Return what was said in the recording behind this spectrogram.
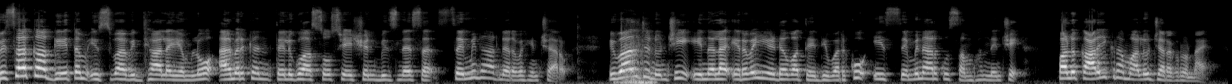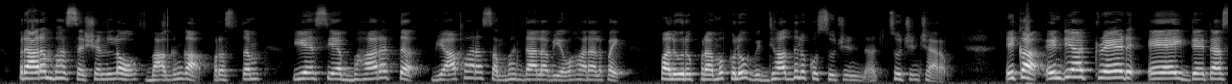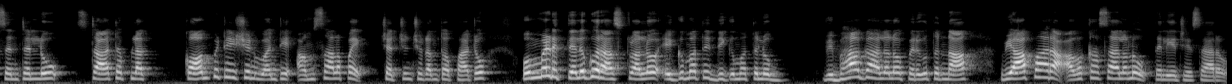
విశాఖ గీతం విశ్వవిద్యాలయంలో American Telugu association business seminar నిర్వహించారు. ఇవాళ నుంచి ఈ నెల ఇరవై ఏడవ తేదీ వరకు ఈ సెమినార్కు సంబంధించి పలు కార్యక్రమాలు జరగనున్నాయి. ప్రారంభ సెషన్లో భాగంగా ప్రస్తుతం యుఎస్ఏ భారత్ వ్యాపార సంబంధాల వ్యవహారాలపై పలువురు ప్రముఖులు విద్యార్థులకు సూచించారు. ఇక ఇండియా ట్రేడ్ ఏఐ డేటా సెంటర్లు స్టార్టప్ల కాంపిటీషన్ వంటి అంశాలపై చర్చించడంతో పాటు ఉమ్మడి తెలుగు రాష్ట్రాల్లో ఎగుమతి దిగుమతులు విభాగాలలో పెరుగుతున్న వ్యాపార అవకాశాలను తెలియజేశారు.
